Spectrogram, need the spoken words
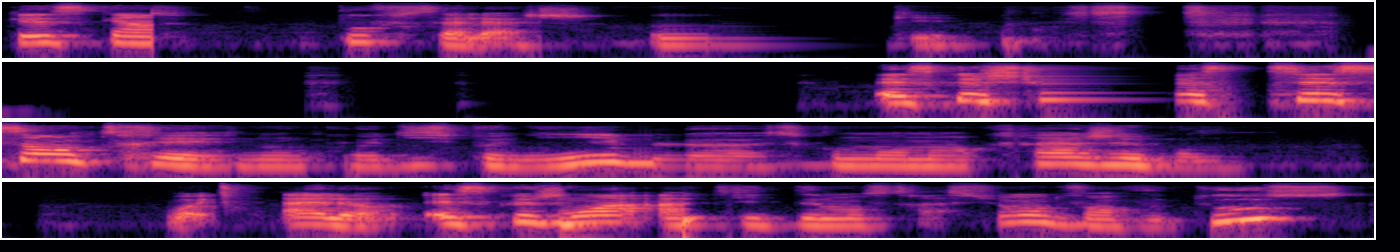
Qu'est-ce qu'un pouf, ça lâche. Ok. Est-ce que je suis assez centrée, donc euh, disponible Est-ce que mon ancrage? Est bon Oui. Alors, est-ce que j'ai moi une petite démonstration devant vous tous,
